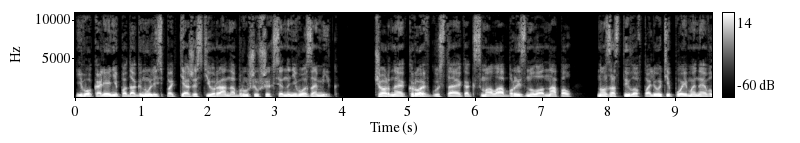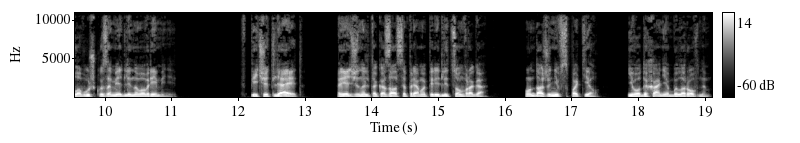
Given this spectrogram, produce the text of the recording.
Его колени подогнулись под тяжестью ран, обрушившихся на него за миг. Черная кровь, густая как смола, брызнула на пол, но застыла в полете, пойманная в ловушку замедленного времени. «Впечатляет?» Реджинальд оказался прямо перед лицом врага. Он даже не вспотел. Его дыхание было ровным.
